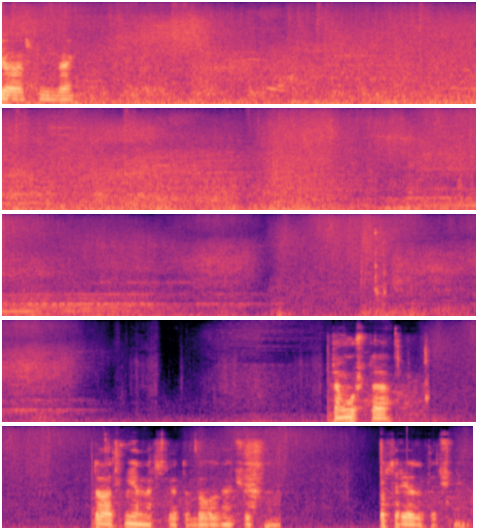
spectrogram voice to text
делаешь, Мингай? Потому что до отмены света было значительно. По среду точнее.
